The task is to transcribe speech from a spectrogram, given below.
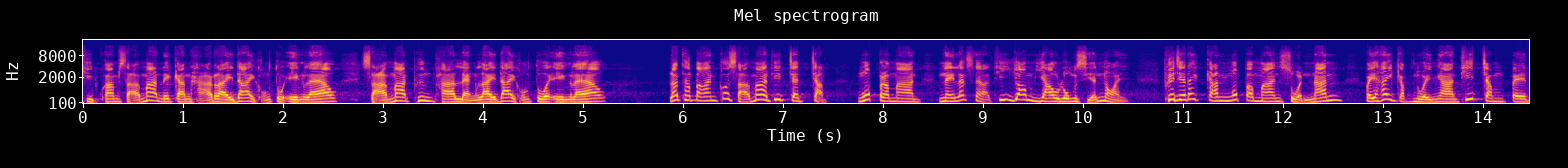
ขีดความสามารถในการหารายได้ของตัวเองแล้ว สามารถพึ่งพาแหล่งรายได้ของตัวเองแล้ว รัฐบาลก็สามารถที่จะจัดงบประมาณในลักษณะที่ย่อมเยาวลงเสียหน่อย เพื่อจะได้กันงบประมาณส่วนนั้นไปให้กับหน่วยงานที่จำเป็น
